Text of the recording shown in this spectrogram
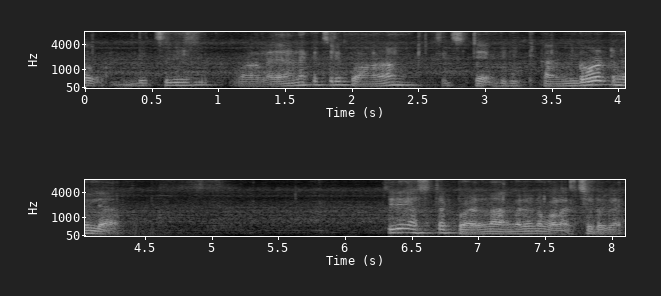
വണ്ടി ഇച്ചിരി വളയാനൊക്കെ ഇച്ചിരി പാടാണ്. സ്റ്റെബിലിറ്റി കൺട്രോൾ കിട്ടുന്നില്ല ഇച്ചിരി കഷ്ടപ്പെടണം അങ്ങനെയാണ് വളച്ചെടുക്കാൻ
